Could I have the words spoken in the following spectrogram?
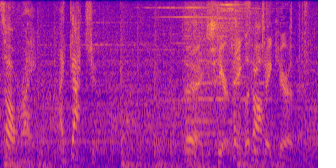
All right. I got you. Thanks. Here, Thanks, let Tom. me take care of that.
